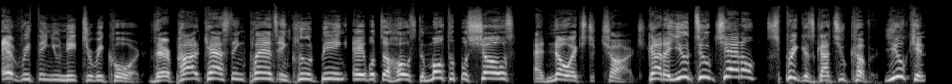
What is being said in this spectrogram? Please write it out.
everything you need to record. Their podcasting plans include being able to host multiple shows at no extra charge. Got a YouTube channel? Spreaker's got you covered. You can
